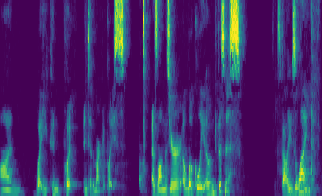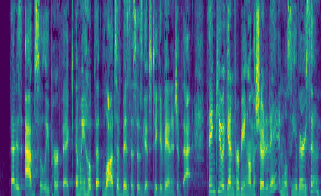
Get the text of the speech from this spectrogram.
on what you can put into the marketplace as long as you're a locally owned business. It's values aligned. That is absolutely perfect. And we hope that lots of businesses get to take advantage of that. Thank you again for being on the show today, and we'll see you very soon.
